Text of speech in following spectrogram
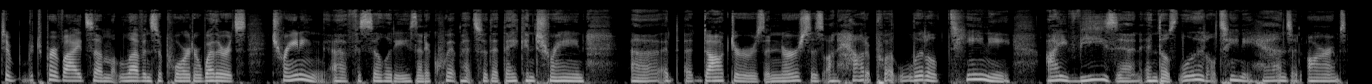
to, to provide some love and support, or whether it's training uh, facilities and equipment equipment so that they can train uh, uh, doctors and nurses on how to put little teeny IVs in in those little teeny hands and arms.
